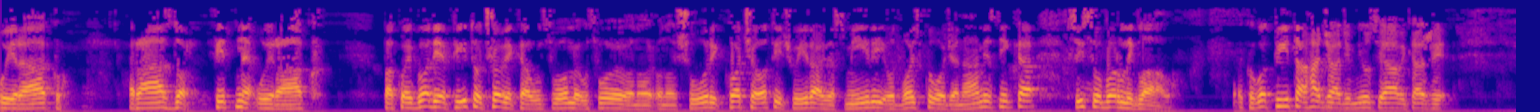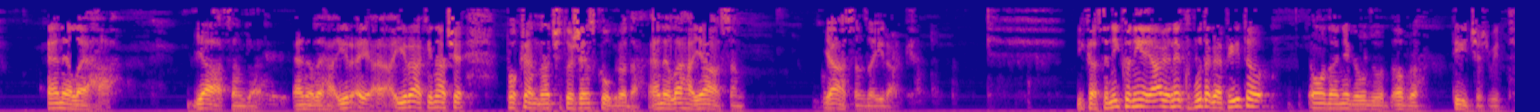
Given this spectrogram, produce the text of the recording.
u Iraku. Razdor, fitne u Iraku. Pa koje god je pitao čovjeka u, svome, u svojoj onoj, onoj šuri, ko će otići u Irak da smiri od vojskovođa namjesnika, svi su oborili glavu. Ako god pita Hadžađi Mjus javi, kaže leha, ja sam za Eneleha. Irak inače pokren, znači to je ženskog roda. Eneleha, ja sam. Ja sam za Irak. I kad se niko nije javio, neko puta ga je pitao, onda njega uzeo, dobro, ti ćeš biti.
